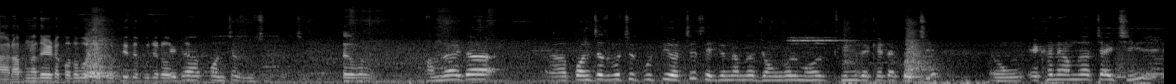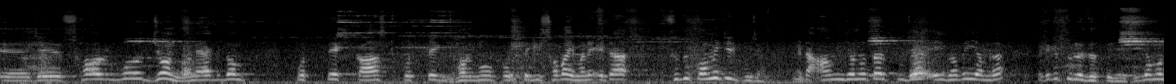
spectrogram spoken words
আর আপনাদের এটা কত বছর পূর্তিতে পুজোর হচ্ছে? এটা পঞ্চাশ বছর হচ্ছে। আমরা এটা পঞ্চাশ বছর পূর্তি হচ্ছে সেই জন্য আমরা জঙ্গলমহল থিম রেখে এটা করছি। এবং এখানে আমরা চাইছি যে সর্বজন মানে একদম প্রত্যেক কাস্ট, প্রত্যেক ধর্ম, প্রত্যেকই সবাই মানে এটা শুধু কমিটির পূজা এটা আমজনতার পূজা, এইভাবেই আমরা এটাকে তুলে ধরতে চাইছি। যেমন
